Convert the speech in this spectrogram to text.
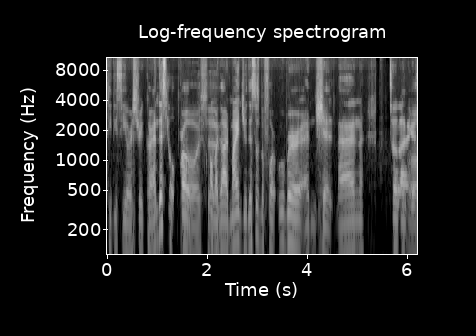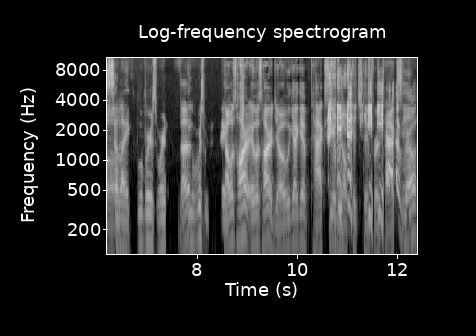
TTC or a streetcar. And this, yo, bro, Oh shit. oh my god, mind you, this was before Uber and shit, man. So like, Oh, so man. like Ubers were That, Ubers were that was hard. It was hard, yo. We gotta get a taxi, and we all pitched in for a Yeah, taxi. bro.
